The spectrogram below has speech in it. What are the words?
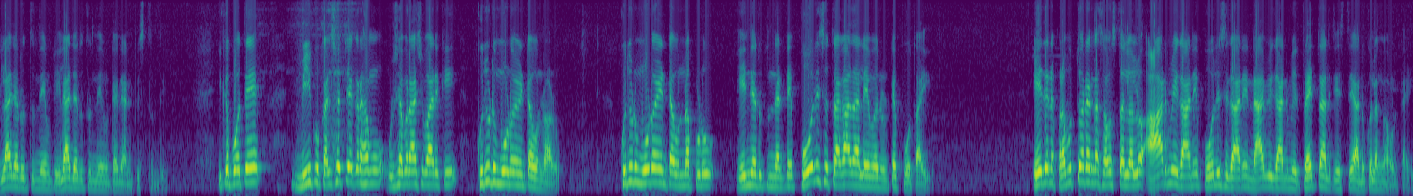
ఇలా జరుగుతుంది ఏమిటి ఇలా జరుగుతుంది ఏమిటి అని అనిపిస్తుంది. ఇకపోతే మీకు కలిసి వచ్చే గ్రహము వృషభ రాశి వారికి కుజుడు మూడో ఇంట ఉన్నాడు. కుజుడు మూడో ఇంట ఉన్నప్పుడు ఏం జరుగుతుందంటే పోలీసు తగాదాలు ఏమైనా ఉంటే పోతాయి. ఏదైనా ప్రభుత్వ రంగ సంస్థలలో ఆర్మీ కానీ పోలీసు కానీ నావీ కానీ మీరు ప్రయత్నాలు చేస్తే అనుకూలంగా ఉంటాయి.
